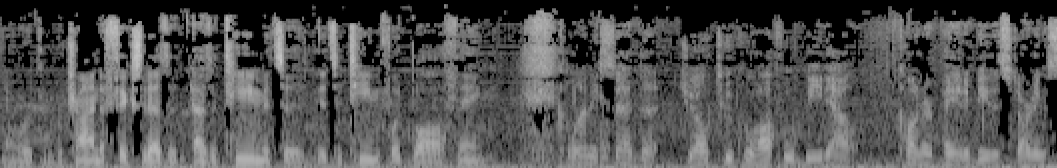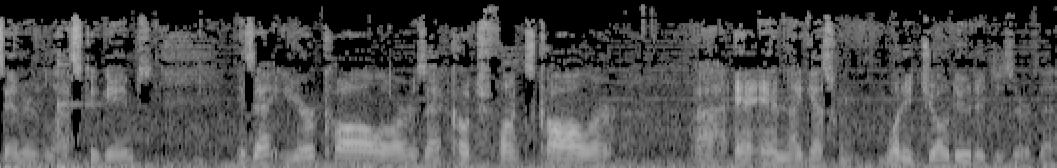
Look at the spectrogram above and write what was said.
you know, we're, we're trying to fix it as a as a team. It's a it's a team football thing. Kalani said that Joe Tukuafu beat out Connor Pay to be the starting center the last two games. Is that your call, or is that Coach Funk's call, or uh, and, and I guess what did Joe do to deserve that?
